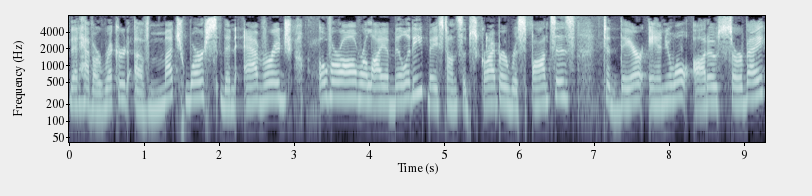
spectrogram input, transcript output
that have a record of much worse than average overall reliability based on subscriber responses to their annual auto survey.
